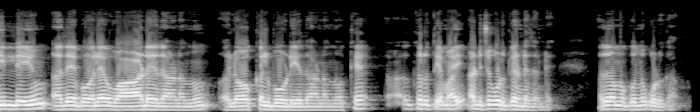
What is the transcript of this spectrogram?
ജില്ലയും അതേപോലെ വാർഡ് ഏതാണെന്നും ലോക്കൽ ബോഡി ഏതാണെന്നും ഒക്കെ കൃത്യമായി അടിച്ചു കൊടുക്കേണ്ടതുണ്ട്. അത് നമുക്കൊന്ന് കൊടുക്കാം.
